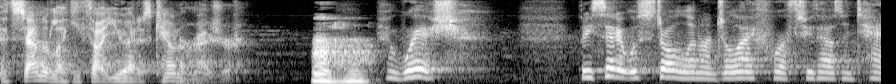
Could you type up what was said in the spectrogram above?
it sounded like he thought you had his countermeasure. Uh-huh. I wish. But he said it was stolen on July 4th, 2010.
